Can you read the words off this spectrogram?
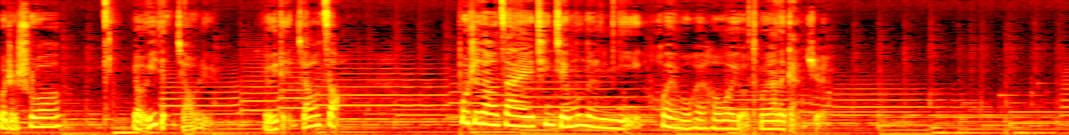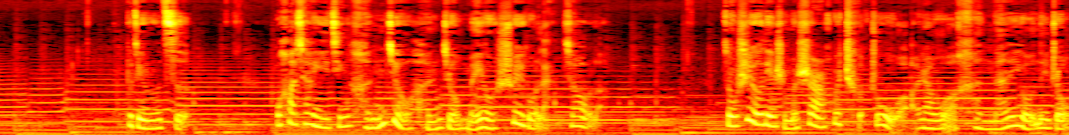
或者说，有一点焦虑，有一点焦躁。不知道在听节目的你会不会和我有同样的感觉？不仅如此，我好像已经很久很久没有睡过懒觉了。总是有点什么事儿会扯住我，让我很难有那种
